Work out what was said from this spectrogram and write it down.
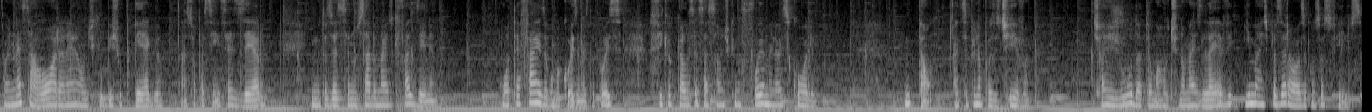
Então é nessa hora, né, onde que o bicho pega, a sua paciência é zero e muitas vezes você não sabe mais o que fazer, né? Ou até faz alguma coisa, mas depois fica com aquela sensação de que não foi a melhor escolha. Então, a disciplina positiva te ajuda a ter uma rotina mais leve e mais prazerosa com seus filhos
